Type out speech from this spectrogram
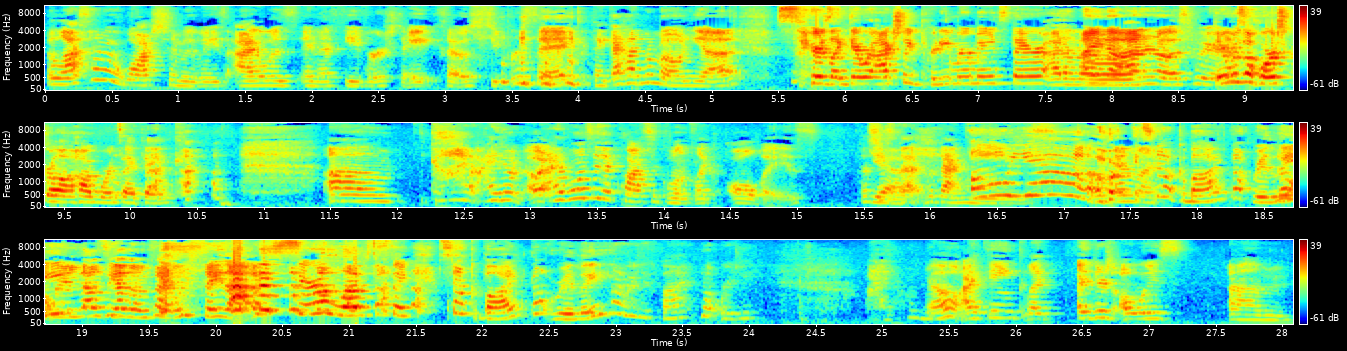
The last time I watched the movies, I was in a fever state because I was super sick. I think I had pneumonia. Sara's like there were actually pretty mermaids there. I don't know. I know. I don't know. It's weird. There was a horse girl at Hogwarts, I think. Um. God, I don't know. I won't say the classic ones like always. That's Yeah. just that what that means. Oh yeah, or it's like- not goodbye. Not really. No, really, that was the other one. So I always say that. Sara loves to say it's not goodbye. Not really. not really bye. Not really. I don't know. I think like there's always um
